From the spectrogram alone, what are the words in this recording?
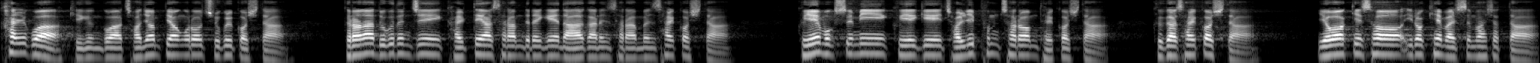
칼과 기근과 전염병으로 죽을 것이다. 그러나 누구든지 갈대아 사람들에게 나아가는 사람은 살 것이다. 그의 목숨이 그에게 전리품처럼 될 것이다. 그가 살 것이다. 여호와께서 이렇게 말씀하셨다.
